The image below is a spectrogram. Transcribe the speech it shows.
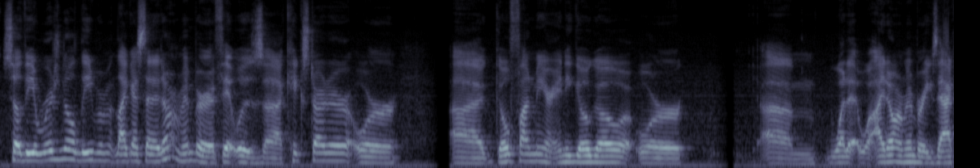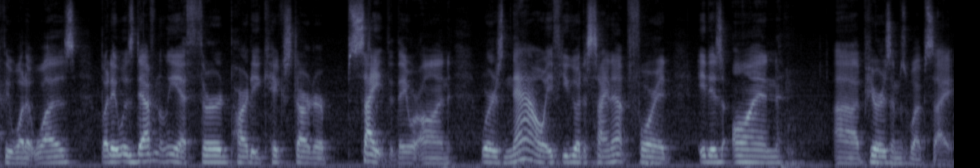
So the original Librem, like I said, I don't remember if it was uh, Kickstarter or uh, GoFundMe or Indiegogo or um, what it, well, I don't remember exactly what it was, but it was definitely a third party Kickstarter site that they were on. Whereas now, if you go to sign up for it, it is on uh, Purism's website.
